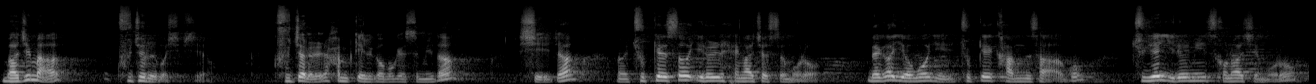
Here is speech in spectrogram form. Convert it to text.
마지막 구절을 보십시오. 구절을 함께 읽어보겠습니다. 시작. 어, 주께서 이를 행하셨으므로 내가 영원히 주께 감사하고 주의 이름이 선하심으로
